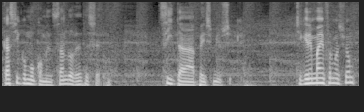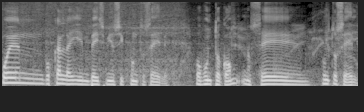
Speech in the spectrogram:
casi como comenzando desde cero. Cita Base Music. Si quieren más información pueden buscarla ahí en basemusic.cl o .com, no sé, .cl.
